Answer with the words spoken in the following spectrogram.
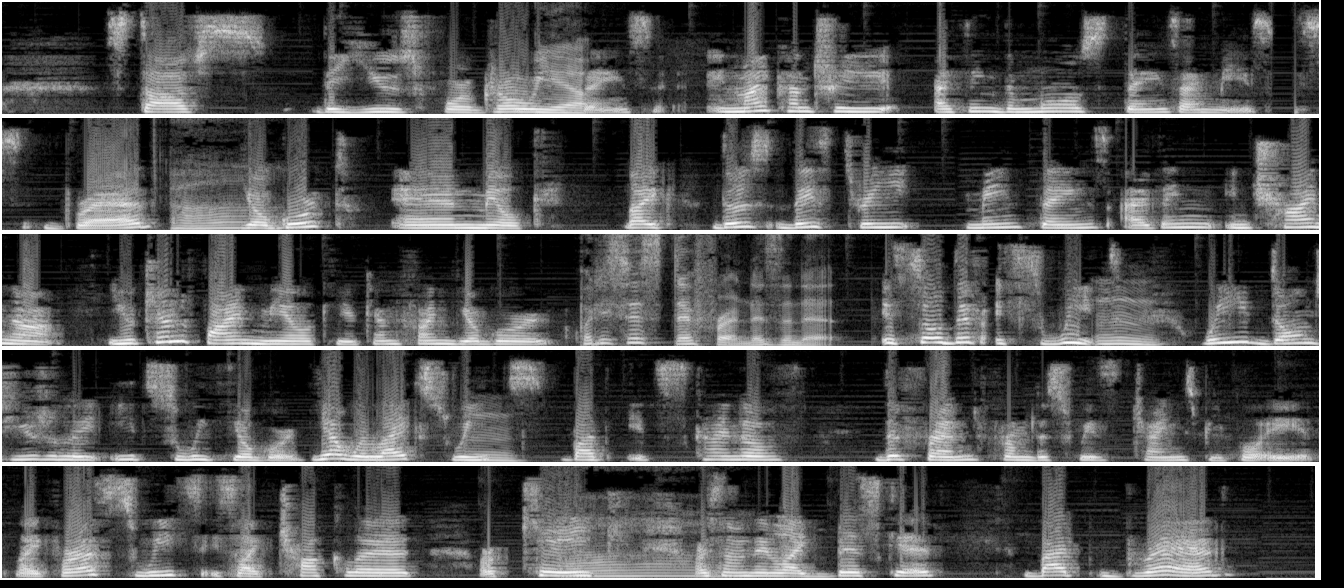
stuffs they use for growing yeah. things. In my country, I think the most things I miss is bread, ah. yogurt, and milk like those, these three main things, I think in China, you can find milk, you can find yogurt. But it's just different, isn't it? It's so different. It's sweet. Mm. We don't usually eat sweet yogurt. Yeah, we like sweets, mm. but it's kind of different from the sweets Chinese people eat. Like for us, sweets is like chocolate or cake ah. or something like biscuit. But bread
